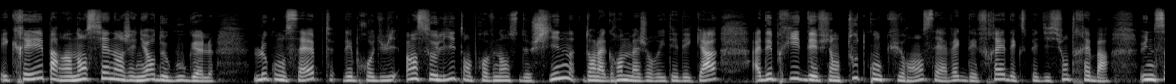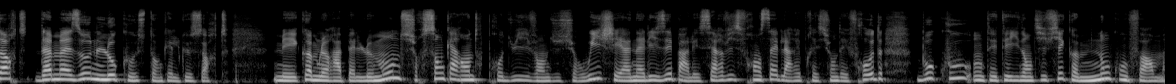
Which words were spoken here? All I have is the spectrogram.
et créé par un ancien ingénieur de Google. Le concept, des produits insolites en provenance de Chine, dans la grande majorité des cas, à des prix défiant toute concurrence et avec des frais d'expédition très bas. Une sorte d'Amazon low cost en quelque sorte. Mais comme le rappelle Le Monde, sur 140 produits vendus sur Wish et analysés par les services français de la répression des fraudes, beaucoup ont été identifiés comme non conformes.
